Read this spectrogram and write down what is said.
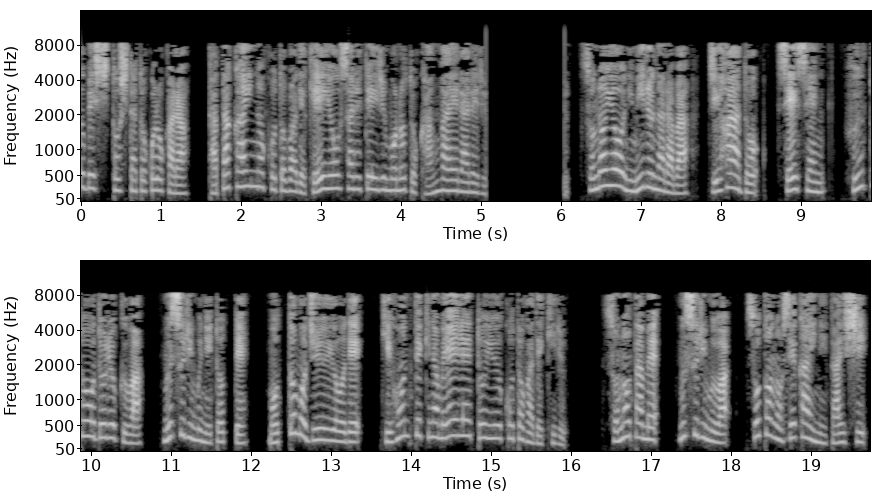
うべしとしたところから、戦いの言葉で形容されているものと考えられる。そのように見るならば、ジハード、聖戦、奮闘努力は、ムスリムにとって最も重要で基本的な命令ということができる。そのため、ムスリムは外の世界に対し、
